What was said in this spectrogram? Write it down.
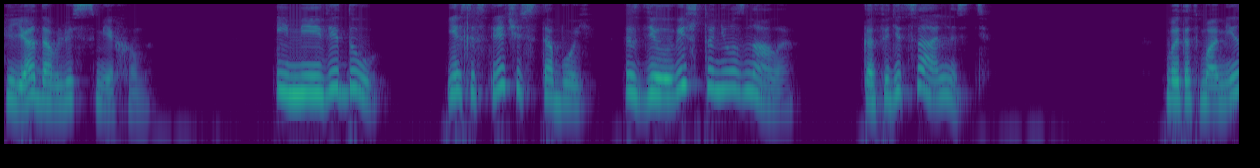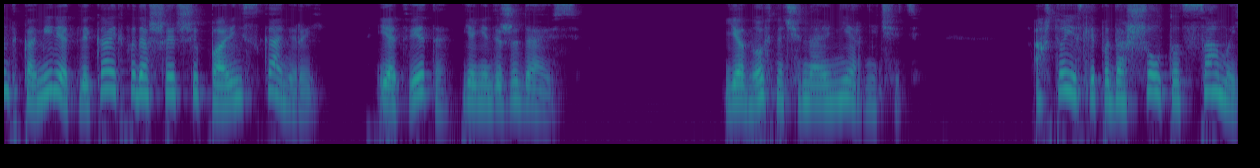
Я давлюсь смехом. «Имей в виду, если встречусь с тобой, сделаю вид, что не узнала. Конфиденциальность». В этот момент Камиль отвлекает подошедший парень с камерой, и ответа я не дожидаюсь. я вновь начинаю нервничать. А что, если подошел тот самый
